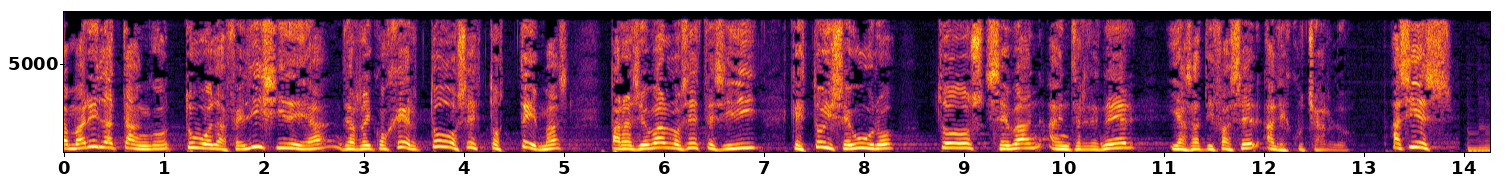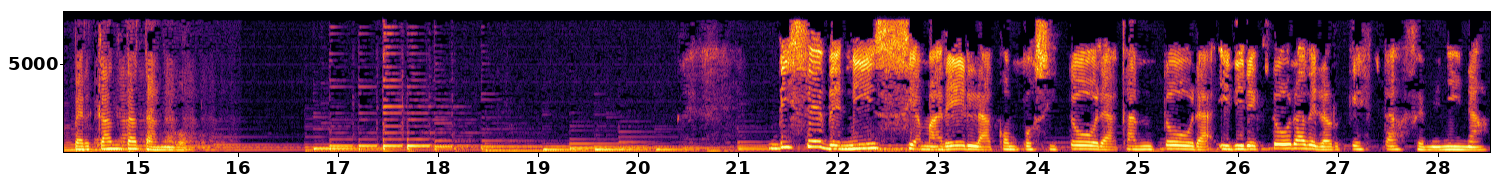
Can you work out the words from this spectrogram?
Amarela Tango tuvo la feliz idea de recoger todos estos temas para llevarlos a este CD que estoy seguro todos se van a entretener y a satisfacer al escucharlo. Así es. Percanta Tango. Dice Denise Ciamarela, compositora, cantora y directora de la Orquesta Femenina.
